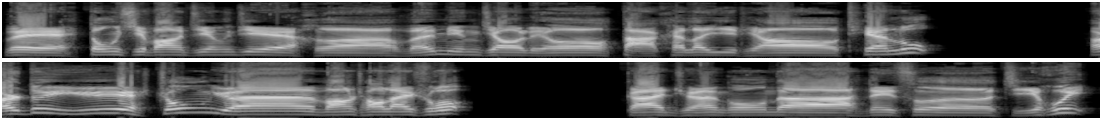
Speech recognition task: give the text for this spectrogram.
为东西方经济和文明交流打开了一条天路。而对于中原王朝来说，甘泉宫的那次集会，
